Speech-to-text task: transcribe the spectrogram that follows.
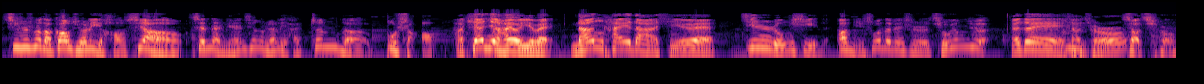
其实说到高学历，好像现在年轻人里还真的不少啊。天津还有一位南开大学金融系的哦，你说的这是裘英俊？哎，对，小裘，小球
